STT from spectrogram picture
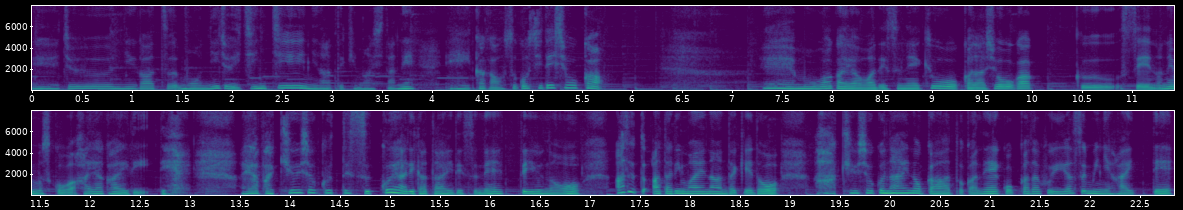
えー、12月もう21日になってきましたね、えー、いかがお過ごしでしょうか、えー、もう我が家はですね今日から小学学生のね息子が早帰りで やっぱり給食ってすっごいありがたいですねっていうのをあると当たり前なんだけどああ給食ないのかとかねこっから冬休みに入って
